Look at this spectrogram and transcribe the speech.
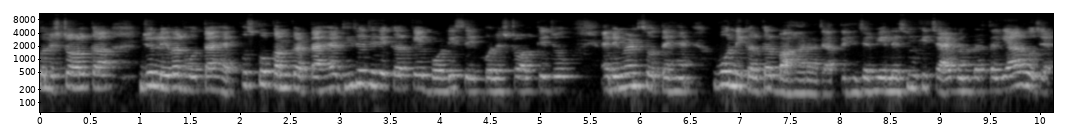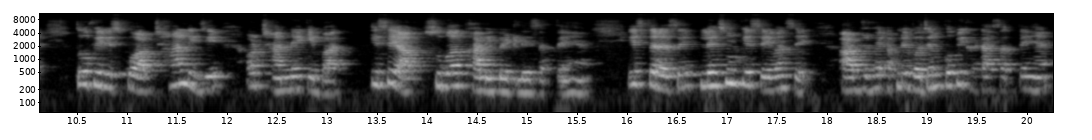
कोलेस्ट्रॉल का जो लेवल होता है, उसको कम करता है। धीरे धीरे करके बॉडी से कोलेस्ट्रॉल के जो एलिमेंट्स होते हैं, वो निकल कर बाहर आ जाते हैं। जब ये लहसुन की चाय बनकर तैयार हो जाए तो फिर इसको आप छान लीजिए और छानने के बाद इसे आप सुबह खाली पेट ले सकते हैं। इस तरह से लहसुन के सेवन से आप जो है अपने वज़न को भी घटा सकते हैं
